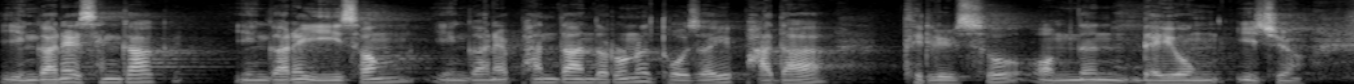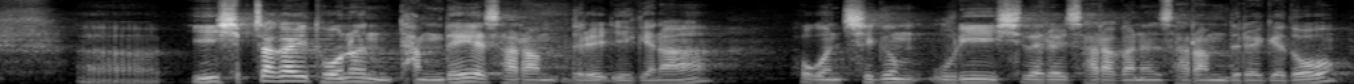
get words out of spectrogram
인간의 생각, 인간의 이성, 인간의 판단으로는 도저히 받아들일 수 없는 내용이죠. 어, 이 십자가의 도는 당대의 사람들에게나 혹은 지금 우리 시대를 살아가는 사람들에게도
